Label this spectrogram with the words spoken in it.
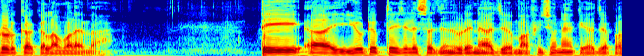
ਰੁੜਕਾ ਕਲਾਂ ਵਾਲਿਆਂ ਦਾ। ਤੇ ਅਹ, YouTube ਤੇ ਜਿਹੜੇ ਸੱਜਣ ਜੁੜੇ ਨੇ ਅੱਜ ਮਾਫੀ ਚਾਹੁੰਦੇ ਹਾਂ ਕਿ ਅੱਜ ਆਪਾਂ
